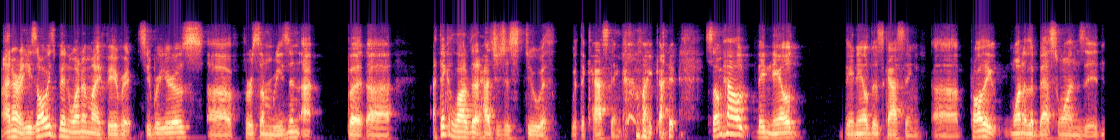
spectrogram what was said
I don't know. He's always been one of my favorite superheroes uh, for some reason. I, but uh, I think a lot of that has to just do with with the casting. like I, somehow they nailed they nailed this casting. Uh, probably one of the best ones, in,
